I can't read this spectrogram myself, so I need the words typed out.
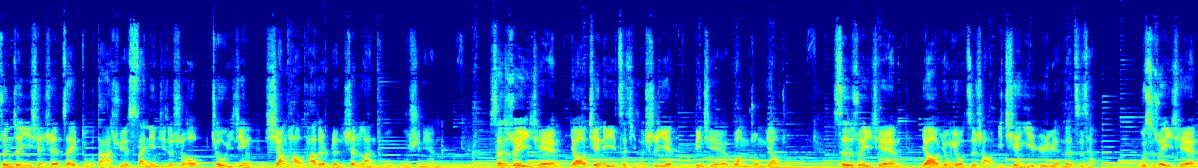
孙正义先生在读大学三年级的时候，就已经想好他的人生蓝图五十年。三十岁以前要建立自己的事业，并且光宗耀祖；四十岁以前要拥有至少一千亿日元的资产；五十岁以前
